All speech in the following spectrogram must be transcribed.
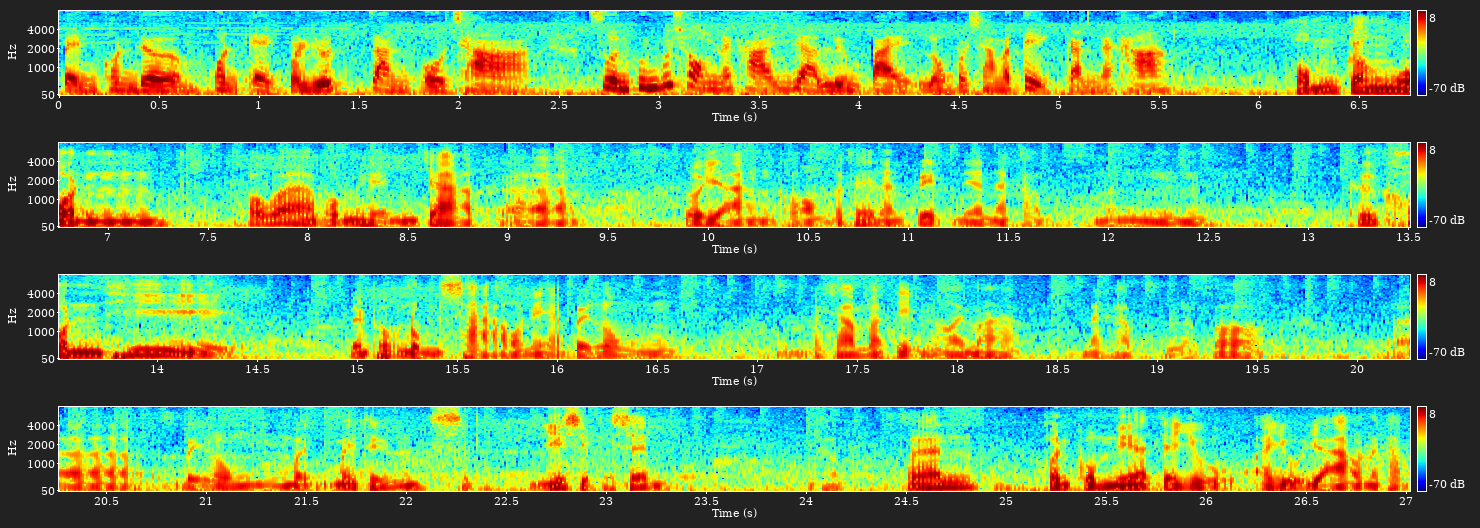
เป็นคนเดิมพลเอกประยุทธ์จันทร์โอชา ส่วนคุณผู้ชมนะคะ อย่าลืมไปลงประชามติกันนะคะ ผมกังวล เพราะว่าผมเห็นจากตัวอย่างของประเทศอังกฤษเนี่ยนะครับมันคือคนที่เป็นพวกหนุ่มสาวเนี่ยไปลงประชามติน้อยมากนะครับ แล้วก็ไปลงไม่ไม่ถึง 10 20%นะครับเพราะฉะนั้นคนกลุ่มนี้จะอยู่อายุยาวนะครับ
